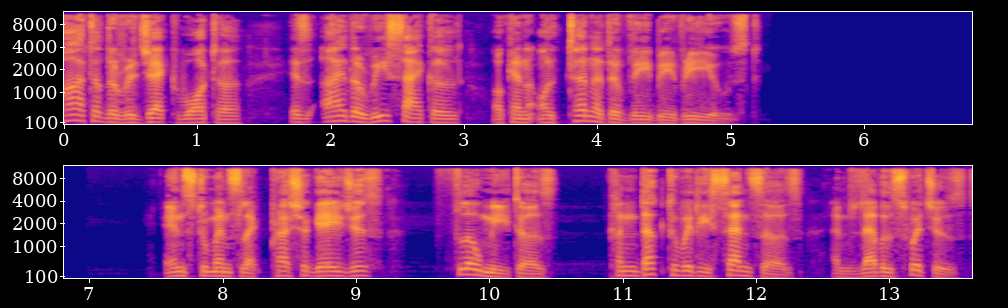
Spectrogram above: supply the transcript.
Part of the reject water is either recycled or can alternatively be reused. Instruments like pressure gauges, flow meters, conductivity sensors, and level switches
